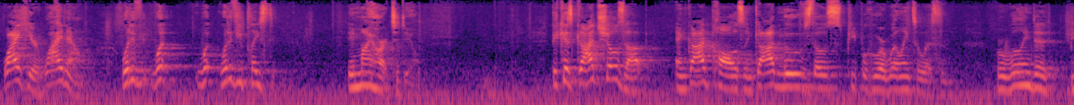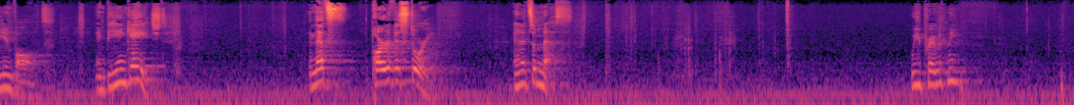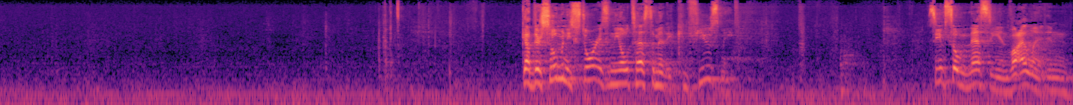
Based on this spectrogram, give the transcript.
Why here? Why now? What have, what, what, what have you placed in my heart to do? Because God shows up and God calls and God moves those people who are willing to listen, who are willing to be involved and be engaged. And that's part of his story. And it's a mess. Will you pray with me? God, there's so many stories in the Old Testament, it confused me. Seems so messy and violent and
